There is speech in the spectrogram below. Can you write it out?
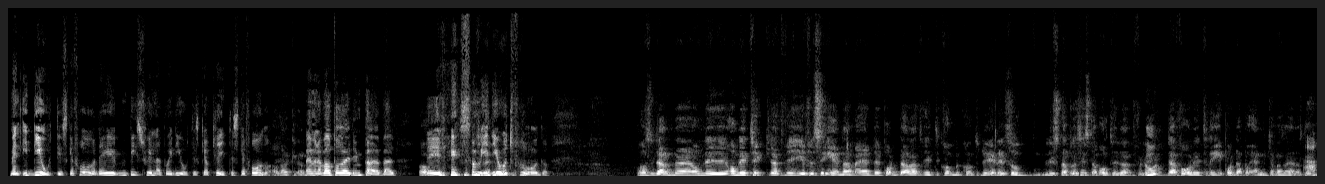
men idiotiska frågor, det är ju en viss skillnad på idiotiska och kritiska frågor. Ja, verkligen. Jag menar varför är din pöbel? Det är ju liksom idiotfrågor. Och så den, eh, om, ni, om ni tycker att vi är för sena med poddar, att vi inte kommer kontinuerligt, så lyssna på den sista måltiden. För då, där får ni tre poddar på en kan man säga nästan. Mm. Ja.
